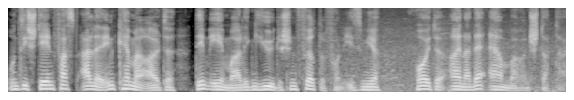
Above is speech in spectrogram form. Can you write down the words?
und sie stehen fast alle in Kämmeralte, dem ehemaligen jüdischen Viertel von Izmir, heute einer der ärmeren Stadtteile.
